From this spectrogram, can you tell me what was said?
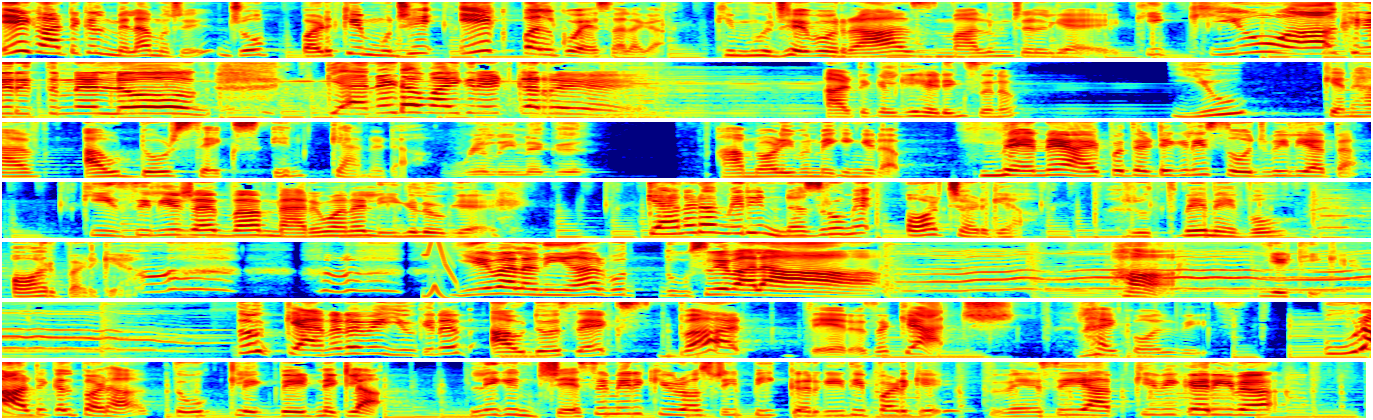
एक आर्टिकल मिला मुझे जो पढ़ के मुझे एक पल को ऐसा लगा कि मुझे वो राज मालूम चल गया है कि क्यों आखिर इतने लोग कनाडा माइग्रेट कर रहे हैं। आर्टिकल की हेडिंग सुनो। You can have outdoor sex in Canada Really, nigga? I'm not even making it up मैंने हाइपोथेटिकली सोच भी लिया था कि इसीलिए शायद वहाँ मैरिजुआना लीगल हो गया है। कनाडा मेरी नज़रों में और चढ़ गया। रुतबे में वो और बढ़ गया। ये वाला नहीं यार वो दूसरे वाला। हाँ ये ठीक है। तो कनाडा में you can have outdoor sex but there is a catch like always पूरा आर्टिकल पढ़ा तो क्लिक बेट निकला। लेकिन जैसे मेरी क्यूरोसिटी पीक कर गई थी पढ़ के वैसे ही आपकी भी करी ना।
